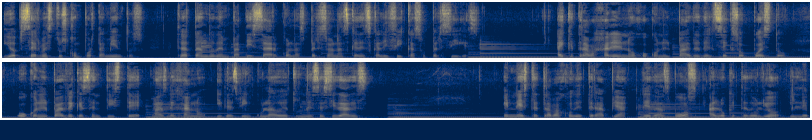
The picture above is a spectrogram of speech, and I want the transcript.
y observes tus comportamientos, tratando de empatizar con las personas que descalificas o persigues. Hay que trabajar el enojo con el padre del sexo opuesto o con el padre que sentiste más lejano y desvinculado de tus necesidades. En este trabajo de terapia le das voz a lo que te dolió y le,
